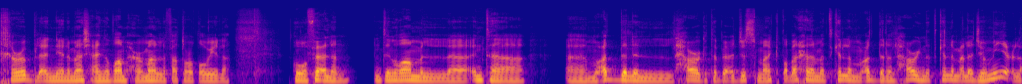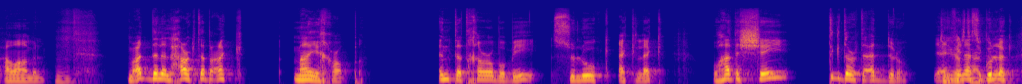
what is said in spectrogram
خرب لأني أنا ماشي على نظام حرمان لفترة طويلة هو فعلا أنت نظام أنت آه، معدل الحرق تبع جسمك طبعا إحنا لما نتكلم معدل الحرق نتكلم على جميع العوامل مم. معدل الحرق تبعك ما يخرب أنت تخربه بسلوك أكلك وهذا الشيء تقدر تعدله يعني في ناس يقول تعدله. لك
